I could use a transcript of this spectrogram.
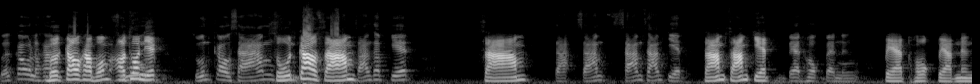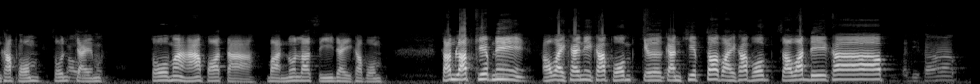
เบอร์เก้าเหรอครับเบอร์เก้าครับผมเอาทวนอีก ศูนย์เก้าสามศูนย์เก้าสามสามสามเจ็ดสามสามสามสามเจ็ดสามสามเจ็ดแปดหกแปดหนึ่งแปดหกแปดหนึ่งครับผม สนใจครับโตมาหาพอตาบ้านนนทราศีใดครับผมสำหรับคลิปนี้ เอาไว้แค่นี้ครับผม เจอกันคลิปต่อไปครับผม สวัสดีครับ สวัสดีครับ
